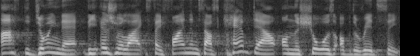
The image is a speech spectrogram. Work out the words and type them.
after doing that, the Israelites, they find themselves camped out on the shores of the Red Sea.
